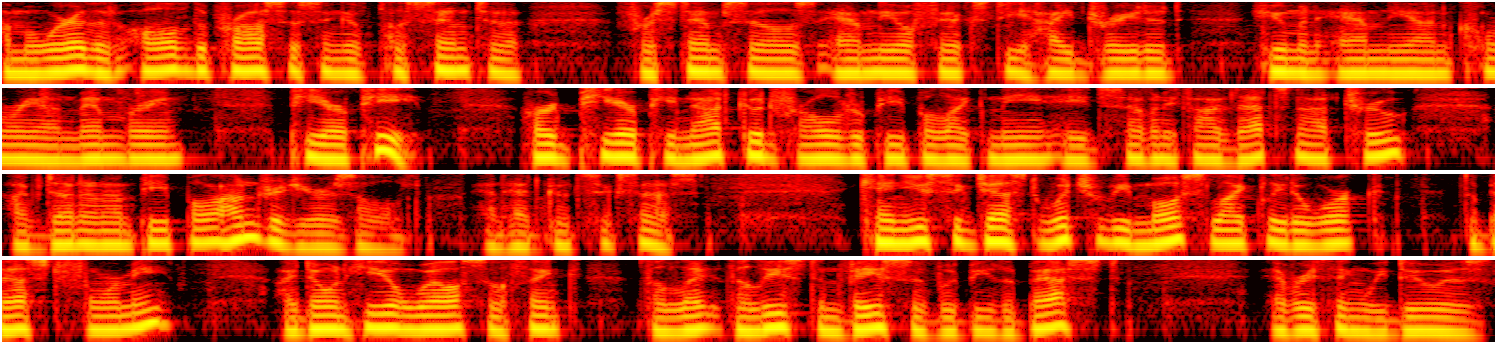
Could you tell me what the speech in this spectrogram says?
I'm aware that all of the processing of placenta for stem cells, amniofix, dehydrated human amnion chorion membrane, PRP. Heard PRP not good for older people like me, age 75. That's not true. I've done it on people 100 years old and had good success. Can you suggest which would be most likely to work the best for me? I don't heal well, so think the, le- the least invasive would be the best. Everything we do is,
